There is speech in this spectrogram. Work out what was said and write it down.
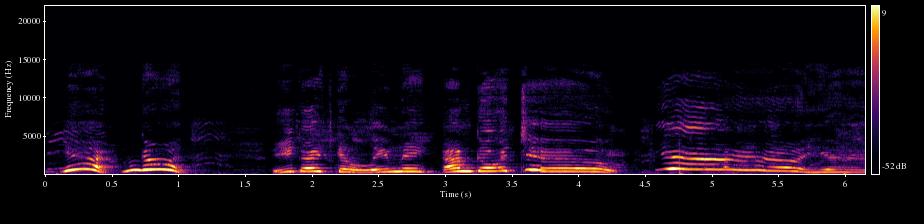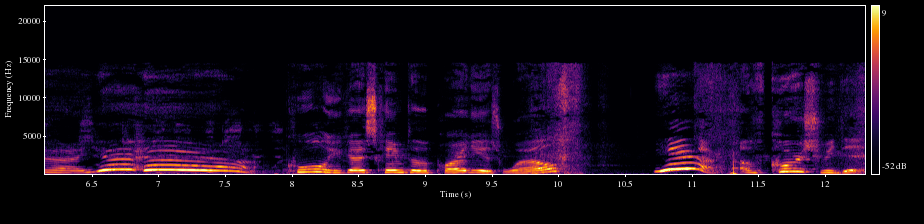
Yeah, I'm going. Are you guys gonna leave me? I'm going too. Yeah, yeah, yeah. Cool, you guys came to the party as well? Yeah, of course we did.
